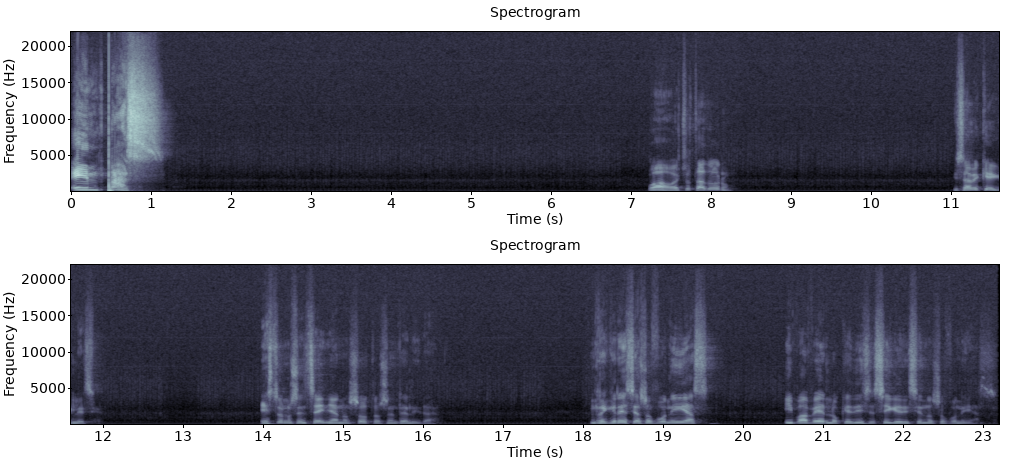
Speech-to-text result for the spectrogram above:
en paz Wow, esto está duro. ¿Y sabe qué, iglesia? Esto nos enseña a nosotros en realidad. Regrese a Sofonías y va a ver lo que dice, sigue diciendo Sofonías.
